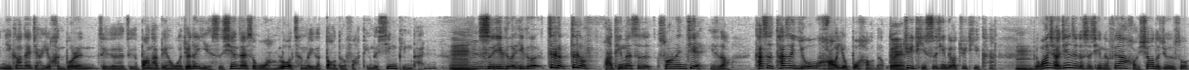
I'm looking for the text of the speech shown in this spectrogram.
你刚才讲有很多人这个这个帮他辩护，我觉得也是。现在是网络成了一个道德法庭的新平台，嗯，是一个一个这个这个法庭呢是双刃剑，你知道，它是它是有好有不好的，对，具体事情都要具体看。嗯，王小贱这个事情呢非常好笑的就是说，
